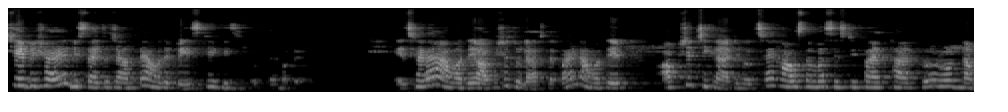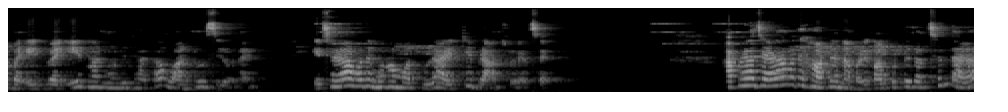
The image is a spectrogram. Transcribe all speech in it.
সেই বিষয়ে বিস্তারিত জানতে আমাদের পেজটি ভিজিট হবে এছাড়া আমাদের অফিসে চলে আসতে পারেন। আমাদের অফিসের ঠিকানাটি হচ্ছে house number sixty five third floor road number eight by A Dhanmondi, Dhaka one two zero nine এছাড়াও আমাদের মোহাম্মদপুরে আরেকটি ব্রাঞ্চ রয়েছে। আপনারা যারা আমাদের হটলাইন নাম্বারে কল করতে যাচ্ছেন, তারা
